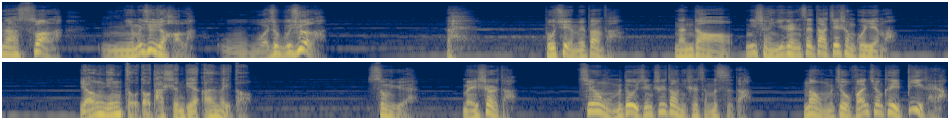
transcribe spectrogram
那算了，你们去就好了，我就不去了。哎，不去也没办法。”难道你想一个人在大街上过夜吗？杨宁走到他身边，安慰道：“宋宇，没事的。既然我们都已经知道你是怎么死的，那我们就完全可以避开啊！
